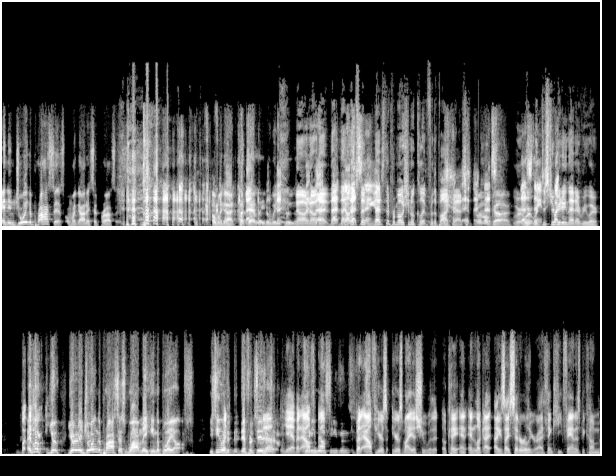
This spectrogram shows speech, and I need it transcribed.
and enjoy the process. Oh my god, I said process. oh my god, cut that, later, Woody, please. no, no, that, that, that, no, that's, that's the that's the promotional clip for the podcast. That- oh god. we're, we're, we're staying- distributing that everywhere. But, And but look, you're you're enjoying the process while making the playoffs. You see what But- the difference is? Yeah. Yeah, but Alf, Alf, seasons. but Alf, here's here's my issue with it. Okay, and and look, I, as I said earlier, I think Heat fan has become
